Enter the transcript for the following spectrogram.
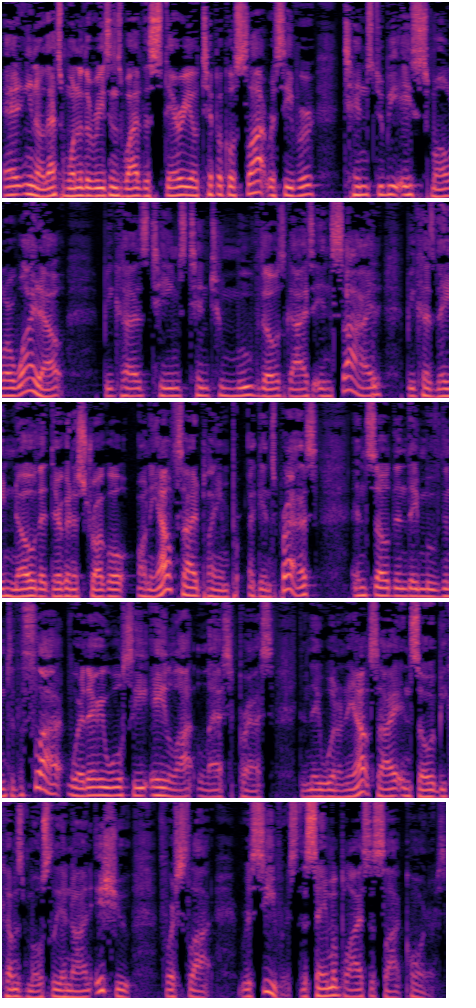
And, you know, that's one of the reasons why the stereotypical slot receiver tends to be a smaller wideout because teams tend to move those guys inside because they know that they're going to struggle on the outside playing against press. And so then they move them to the slot where they will see a lot less press than they would on the outside. And so it becomes mostly a non issue for slot receivers. The same applies to slot corners.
